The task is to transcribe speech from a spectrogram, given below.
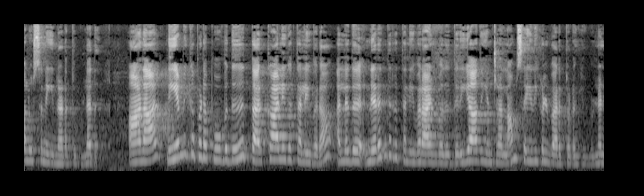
ஆலோசனை நடத்தியுள்ளது ஆனால் நியமிக்கப்பட போவது தற்காலிக தலைவரா அல்லது நிரந்தர தலைவரா என்பது தெரியாது என்றெல்லாம் செய்திகள் வரத் தொடங்கியுள்ளன.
